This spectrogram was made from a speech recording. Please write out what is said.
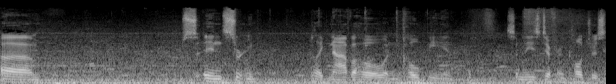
um, in certain like Navajo and Hopi and some of these different cultures,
